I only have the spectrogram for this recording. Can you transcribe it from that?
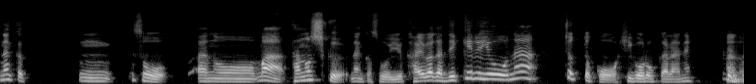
なんか、うん、そう、あのーまあ、楽しく、なんかそういう会話ができるような、ちょっとこう、日頃からね、あの、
